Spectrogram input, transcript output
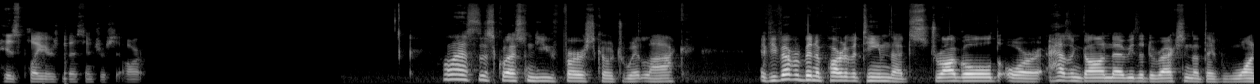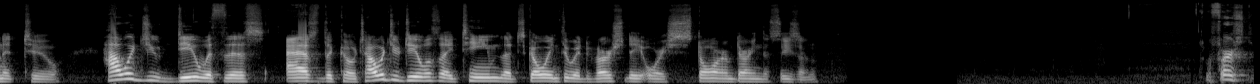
his players' best interest at heart. I'll ask this question to you first, Coach Whitlock. If you've ever been a part of a team that struggled or hasn't gone maybe the direction that they've wanted to, how would you deal with this as the coach? How would you deal with a team that's going through adversity or a storm during the season? Well, first,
